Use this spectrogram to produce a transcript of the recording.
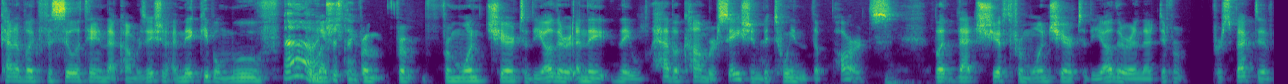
kind of like facilitating that conversation i make people move oh, from, interesting. from from from one chair to the other and they they have a conversation between the parts but that shift from one chair to the other and that different perspective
